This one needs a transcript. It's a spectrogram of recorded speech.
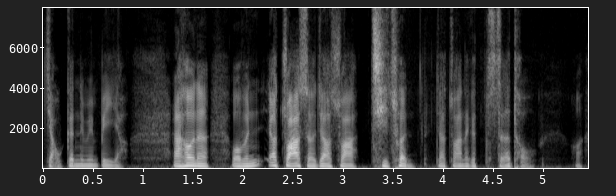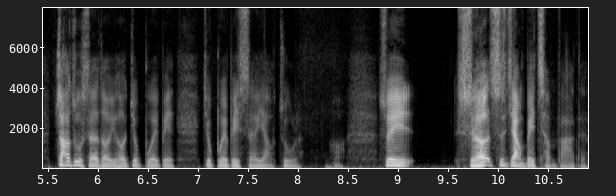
脚跟那边被咬，然后呢，我们要抓蛇就要抓七寸，要抓那个舌头啊，抓住舌头以后就不会被就不会被蛇咬住了啊，所以蛇是这样被惩罚的。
